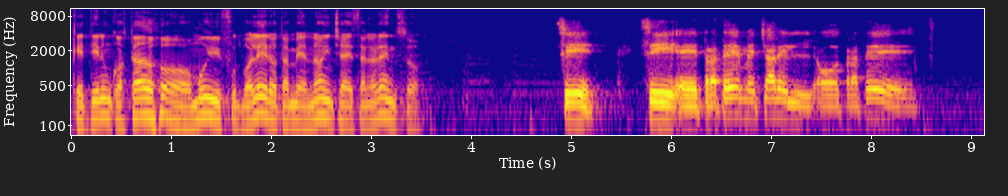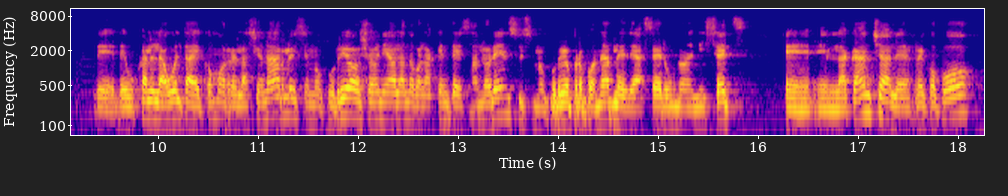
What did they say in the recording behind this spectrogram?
que tiene un costado muy futbolero también, ¿no? Hincha de San Lorenzo. Sí, sí, eh, traté de me echar el, o traté de, buscarle la vuelta de cómo relacionarlo y se me ocurrió, yo venía hablando con la gente de San Lorenzo y se me ocurrió proponerles de hacer uno de mis sets eh, en la cancha, les recopó,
